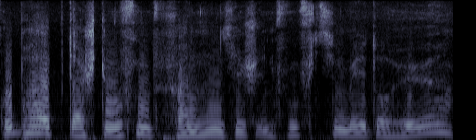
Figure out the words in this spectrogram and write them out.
Oberhalb der Stufen befanden sich in 15 Meter Höhe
